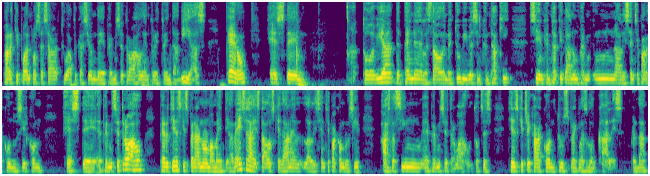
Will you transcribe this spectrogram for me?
para que puedan procesar tu aplicación de permiso de trabajo dentro de 30 días. Pero este, todavía depende del estado donde tú vives en Kentucky. Si en Kentucky dan una licencia para conducir con este, el permiso de trabajo, pero tienes que esperar normalmente. A veces hay estados que dan la licencia para conducir hasta sin el permiso de trabajo. Entonces, tienes que checar con tus reglas locales, ¿verdad?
